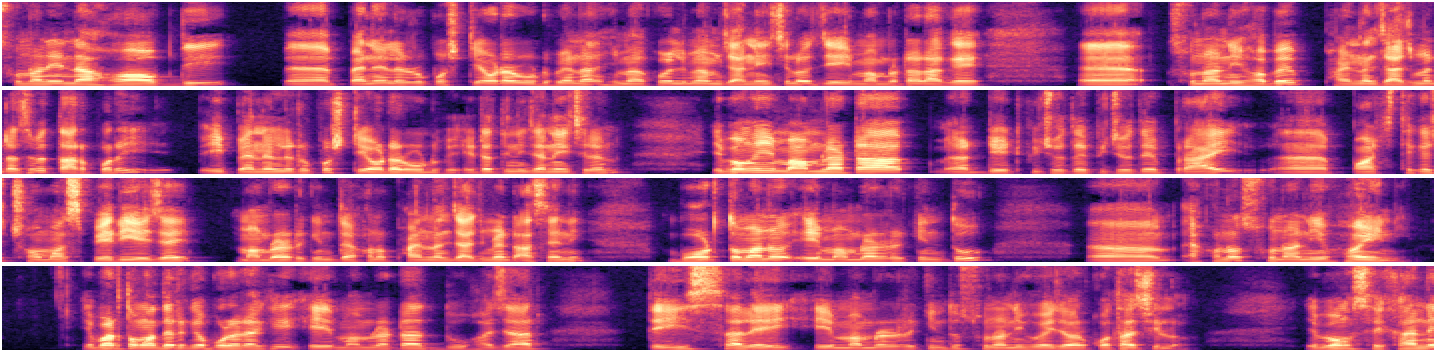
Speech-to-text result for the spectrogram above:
শুনানি না হওয়া অবধি প্যানেলের উপর স্টে অর্ডার উঠবে না। হিমা কোহলি ম্যাম জানিয়েছিল যে এই মামলাটার আগে শুনানি হবে, ফাইনাল জাজমেন্ট আসবে, তারপরেই এই প্যানেলের উপর স্টে অর্ডার উঠবে, এটা তিনি জানিয়েছিলেন। এবং এই মামলাটা ডেট পিছোতে পিছোতে প্রায় পাঁচ থেকে ছ মাস পেরিয়ে যায়। মামলাটা কিন্তু এখনও ফাইনাল জাজমেন্ট আসেনি। বর্তমানেও এই মামলাটার কিন্তু এখনও শুনানি হয়নি। এবার তোমাদেরকে বলে রাখি, এই মামলাটা দু হাজার তেইশ সালেই এই মামলাটার কিন্তু শুনানি হয়ে যাওয়ার কথা ছিল। এবং সেখানে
